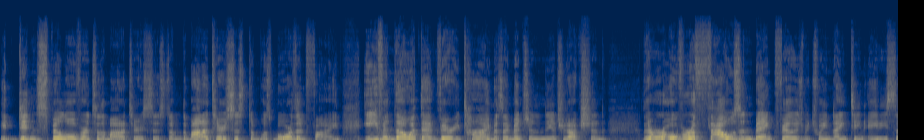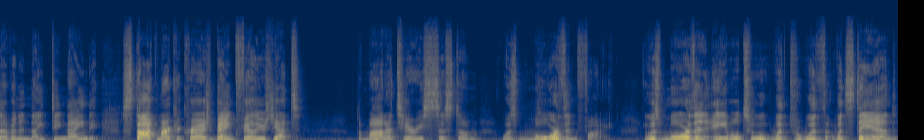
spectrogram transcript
It didn't spill over into the monetary system. The monetary system was more than fine, even though at that very time, as I mentioned in the introduction, there were over a thousand bank failures between 1987 and 1990. Stock market crash, bank failures, yet the monetary system was more than fine. It was more than able to with, with, withstand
